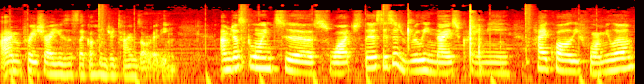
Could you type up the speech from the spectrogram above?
I'm pretty sure I use this like a hundred times already. I'm just going to swatch this. This is really nice, creamy, high quality formula.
